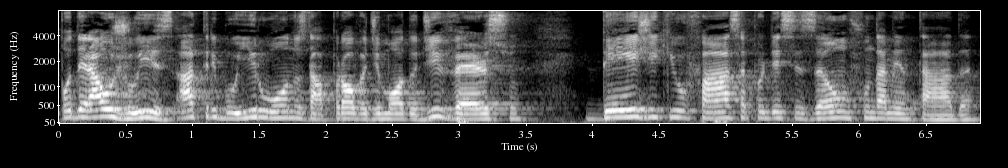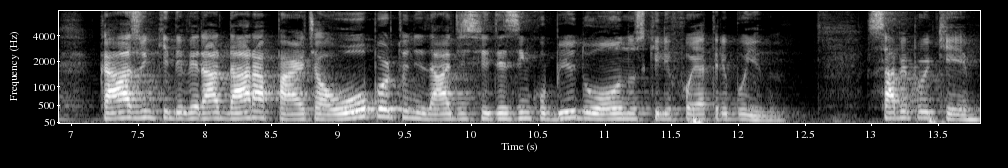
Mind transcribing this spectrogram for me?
poderá o juiz atribuir o ônus da prova de modo diverso, desde que o faça por decisão fundamentada, caso em que deverá dar à parte a oportunidade de se desencobrir do ônus que lhe foi atribuído. Sabe por quê?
